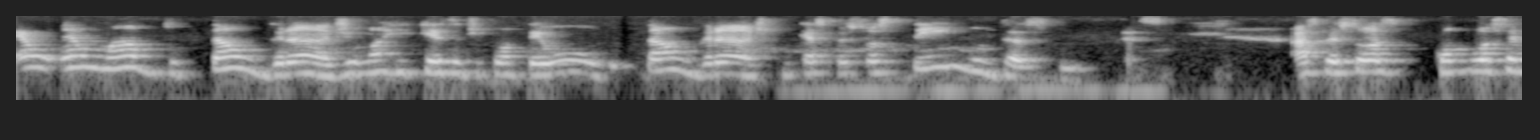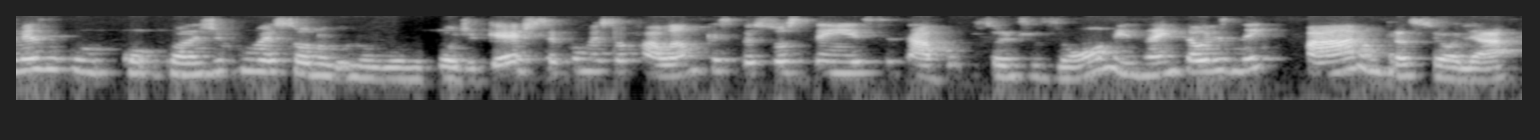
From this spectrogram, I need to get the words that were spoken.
é um, é um âmbito tão grande, uma riqueza de conteúdo tão grande, porque as pessoas têm muitas dúvidas as pessoas, como você mesmo, quando a gente conversou no, no, no, podcast, você começou falando que as pessoas têm esse tabu, principalmente os homens, né? Então eles nem param para se olhar,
